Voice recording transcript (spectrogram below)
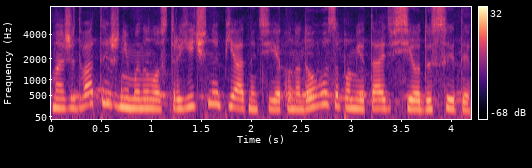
Майже два тижні минуло з трагічної п'ятниці, яку надовго запам'ятають всі одесити.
